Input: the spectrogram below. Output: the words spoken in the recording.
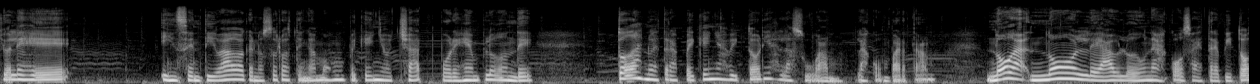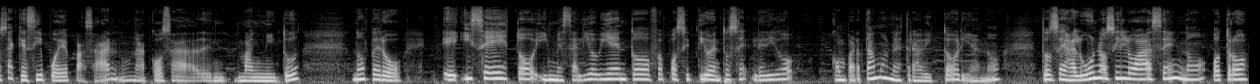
yo les he incentivado a que nosotros tengamos un pequeño chat, por ejemplo, donde todas nuestras pequeñas victorias las subamos, las compartamos. No, no le hablo de unas cosas estrepitosas, que sí puede pasar, una cosa de magnitud, no, pero eh, hice esto y me salió bien, todo fue positivo. Entonces le digo, compartamos nuestras victorias, ¿no? Entonces algunos sí lo hacen, ¿no? Otros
